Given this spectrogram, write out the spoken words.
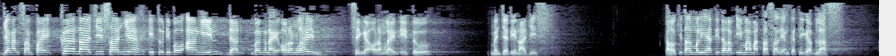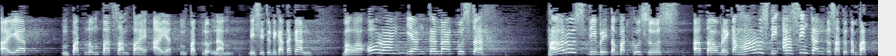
jangan sampai kenajisannya itu dibawa angin dan mengenai orang lain. Sehingga orang lain itu menjadi najis. Kalau kita melihat di dalam imamat pasal yang ke-13, ayat 44 sampai ayat 46, di situ dikatakan bahwa orang yang kena kusta harus diberi tempat khusus atau mereka harus diasingkan ke satu tempat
